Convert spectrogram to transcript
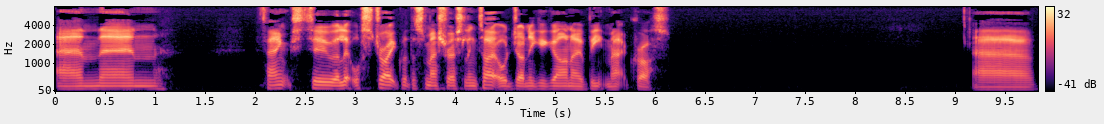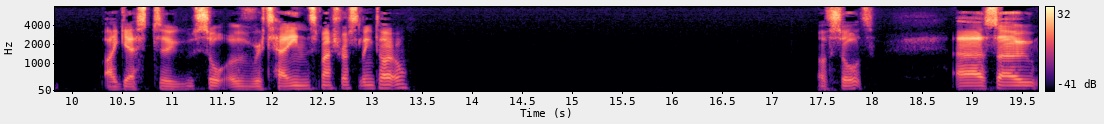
And then, thanks to a little strike with the Smash Wrestling title, Johnny Gargano beat Matt Cross. Uh, I guess to sort of retain the Smash Wrestling title. Of sorts. Uh, so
